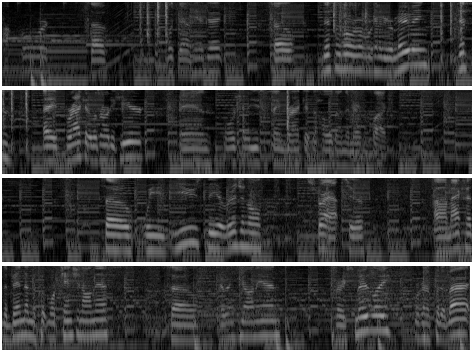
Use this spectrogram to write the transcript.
pop forward. So look down here, Jake. So this is what we're, going to be removing. This is a bracket that was already here, and we're going to use the same bracket to hold on the American flag. So we've used the original straps here. Um, I actually had to bend them to put more tension on this. So everything's gone in very smoothly. We're gonna put it back.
